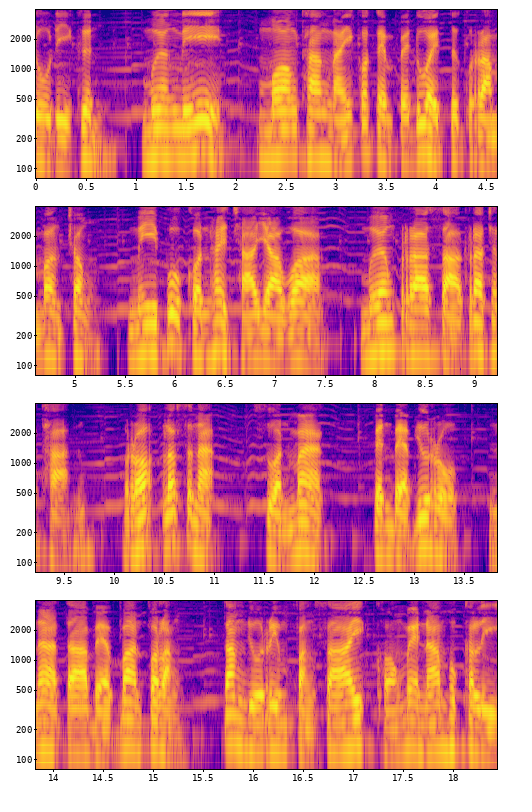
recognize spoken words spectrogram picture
ดูดีขึ้น เมืองนี้มองทางไหนก็เต็มไปด้วยตึกรำบ้านช่อง มีผู้คนให้ฉายาว่า เมืองปราสาทราชฐาน เพราะลักษณะ ส่วนมากเป็นแบบยุโรป หน้าตาแบบบ้านฝรั่ง ตั้งอยู่ริมฝั่งซ้ายของแม่น้ำฮุกคลี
